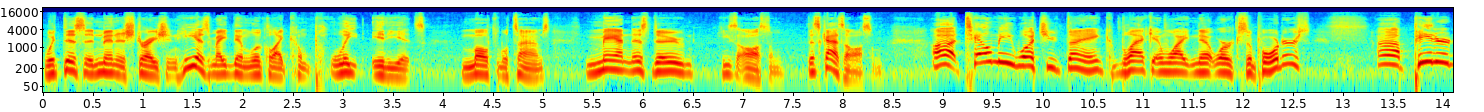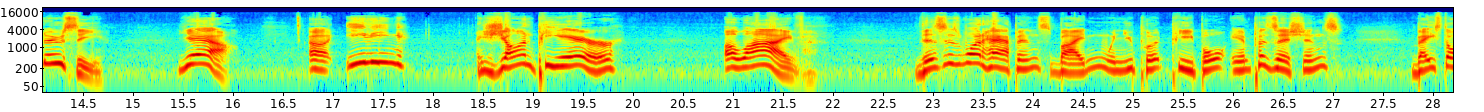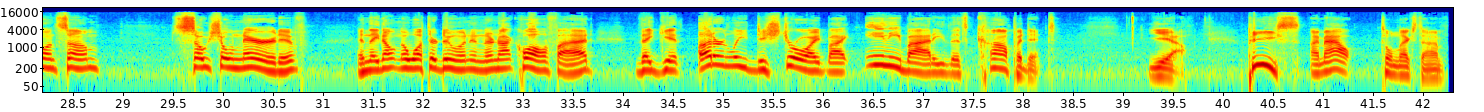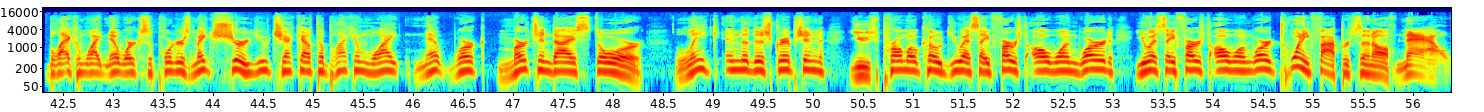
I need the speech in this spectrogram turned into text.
with this administration. He has made them look like complete idiots multiple times. Man, this dude, he's awesome. This guy's awesome. Uh, tell me what you think, Black and White Network supporters. Uh, Peter Doocy, yeah, uh, eating Jean Pierre alive. This is what happens, Biden, when you put people in positions based on some social narrative and they don't know what they're doing and they're not qualified. They get utterly destroyed by anybody that's competent. Yeah. Peace. I'm out. Till next time. Black and White Network supporters, make sure you check out the Black and White Network merchandise store. Link in the description. Use promo code USA First, all one word. USA First, all one word. 25% off now.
